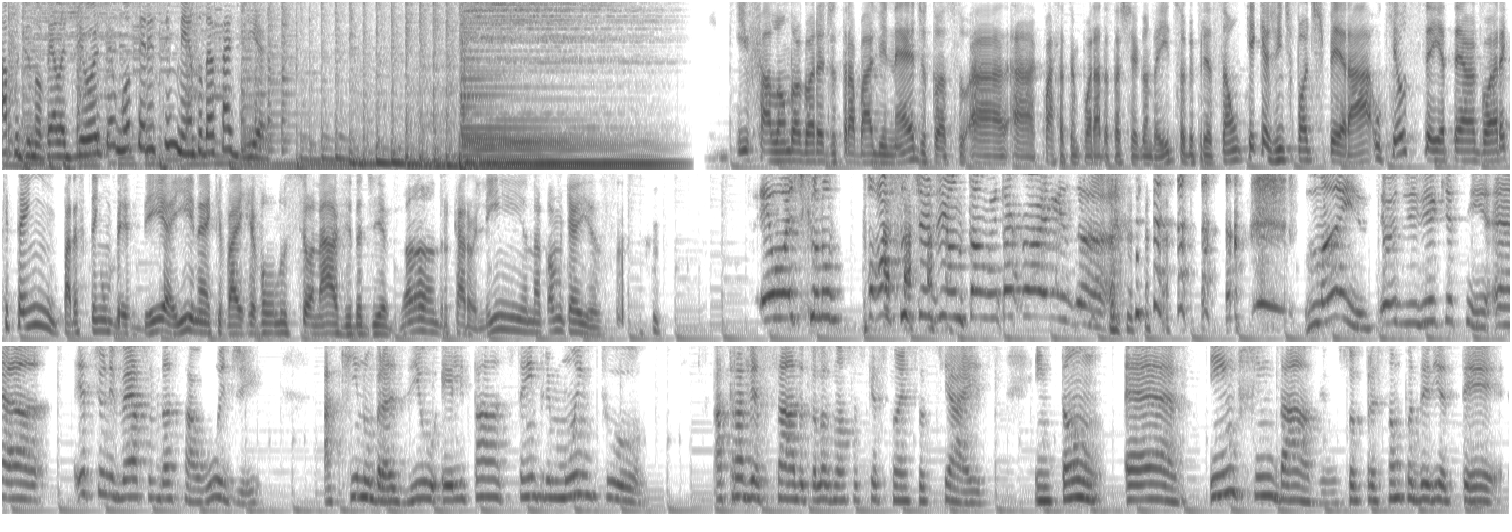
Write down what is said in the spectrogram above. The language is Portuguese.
Papo de Novela de hoje é um oferecimento da Sadia. E falando agora de trabalho inédito, a, a, a quarta temporada está chegando aí, de Sob Pressão. O que, que a gente pode esperar? O que eu sei até agora é que tem, parece que tem um bebê aí, né, que vai revolucionar a vida de Evandro, Carolina. Como que é isso? Eu acho que eu não posso te adiantar muita coisa. Mas eu diria que assim, é, esse universo da saúde aqui no Brasil, ele está sempre muito atravessado pelas nossas questões sociais. Então, é infindável. Sob pressão poderia ter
